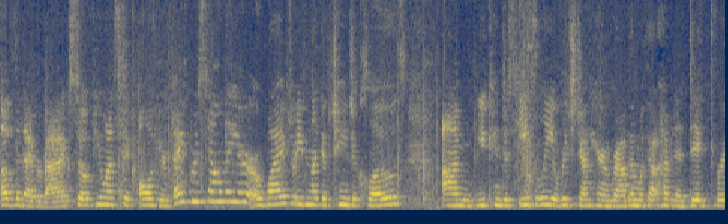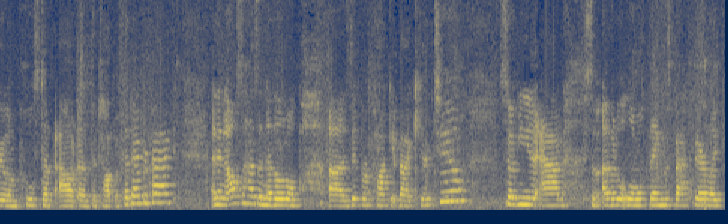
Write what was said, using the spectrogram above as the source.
of the diaper bag. So if you want to stick all of your diapers down there or wipes or even like a change of clothes, um, you can just easily reach down here and grab them without having to dig through and pull stuff out of the top of the diaper bag. And then it also has another little uh, zipper pocket back here too. So if you need to add some other little things back there like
